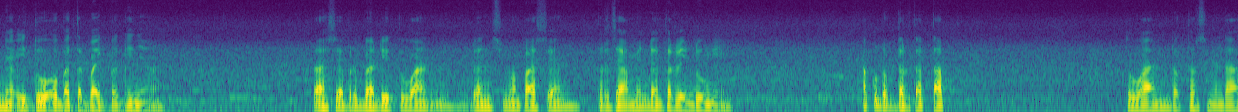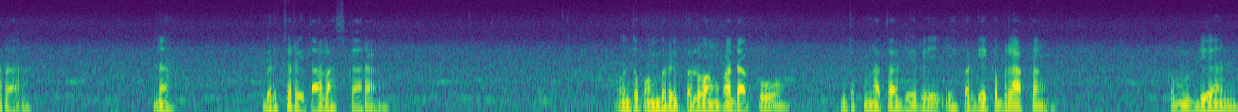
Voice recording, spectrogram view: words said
Hanya itu obat terbaik baginya rahasia pribadi Tuan dan semua pasien terjamin dan terlindungi. Aku dokter tetap. Tuan dokter sementara. Nah, berceritalah sekarang. Untuk memberi peluang padaku untuk menata diri, ia pergi ke belakang. Kemudian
